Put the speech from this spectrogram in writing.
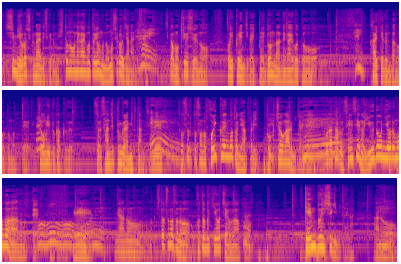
趣味よろしくないですけども人のお願い事を読むの面白いじゃないですか、はい。しかも九州の保育園児が一体どんな願い事をはい。書いてるんだろうと思ってはい。興味深くそれ30分ぐらい見てたんですよね、ええ。そうするとその保育園ごとにやっぱり特徴があるみたいへでえ。これは多分先生の誘導によるものだなと思って。ええ。であの一つのその寿幼稚園はこう、はい。原文主義みたいなあの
